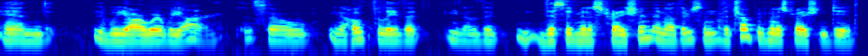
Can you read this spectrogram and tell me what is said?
and we are where we are. So, you know, hopefully that you know that this administration and others, and the Trump administration did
